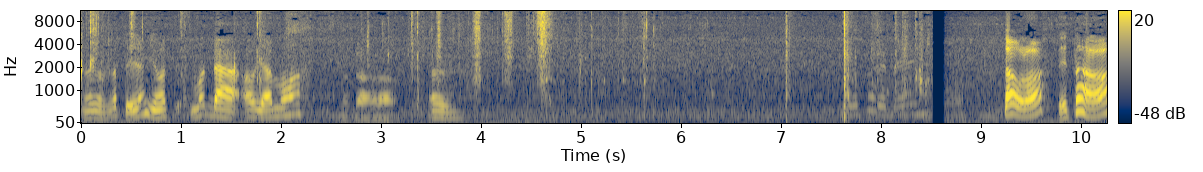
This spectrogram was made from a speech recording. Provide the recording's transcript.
Rồi cái tiền nhiều mất đà ao dạ mất đà là ừ. Tao đó để tao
